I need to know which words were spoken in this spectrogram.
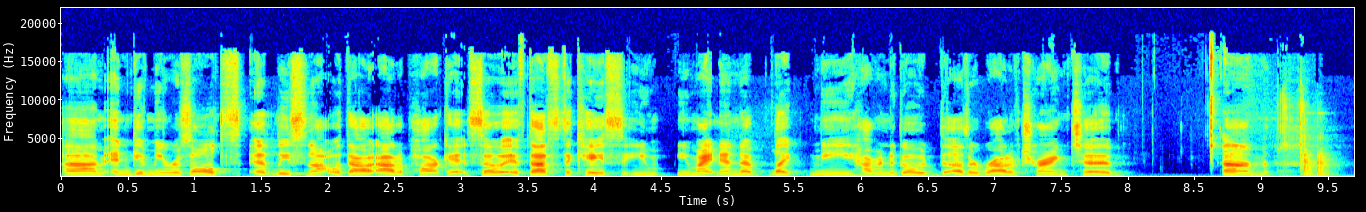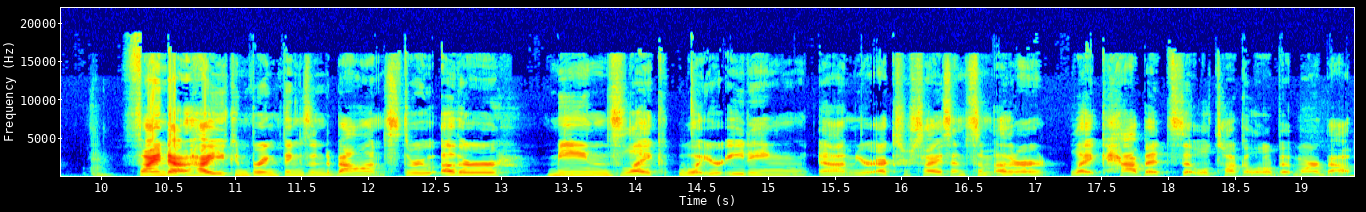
um, and give me results, at least not without out of pocket. So if that's the case, you you might end up like me having to go the other route of trying to um, find out how you can bring things into balance through other means like what you're eating, um, your exercise, and some other like habits that we'll talk a little bit more about.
